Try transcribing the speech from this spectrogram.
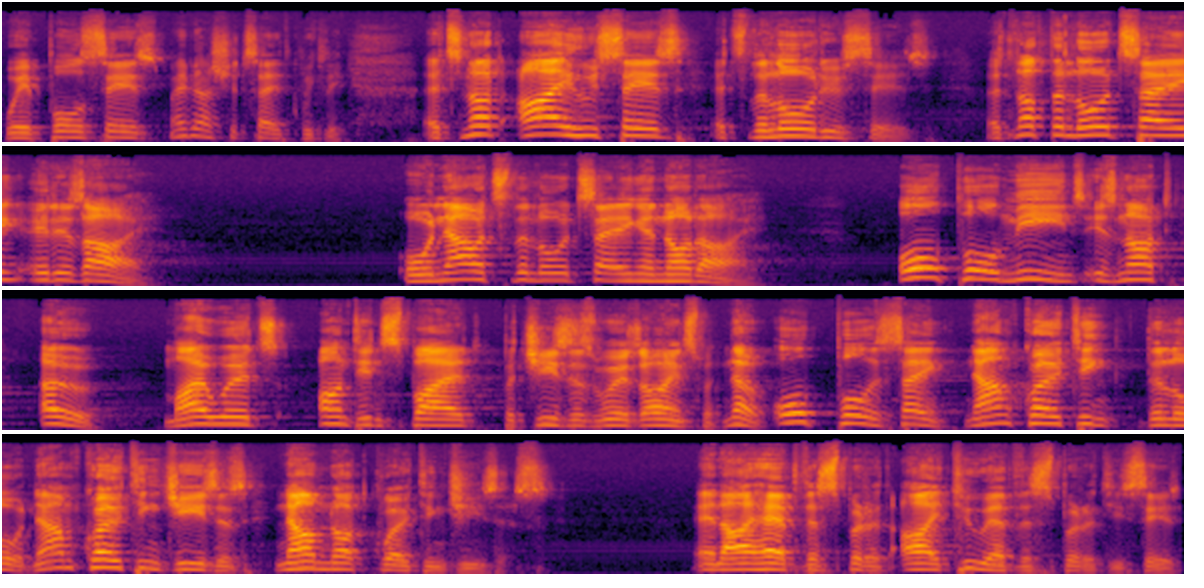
where Paul says, maybe I should say it quickly. It's not I who says, it's the Lord who says. It's not the Lord saying, it is I. Or now it's the Lord saying, and not I. All Paul means is not, oh, my words aren't inspired, but Jesus' words are inspired. No, all Paul is saying, now I'm quoting the Lord, now I'm quoting Jesus, now I'm not quoting Jesus. And I have the Spirit. I too have the Spirit, he says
